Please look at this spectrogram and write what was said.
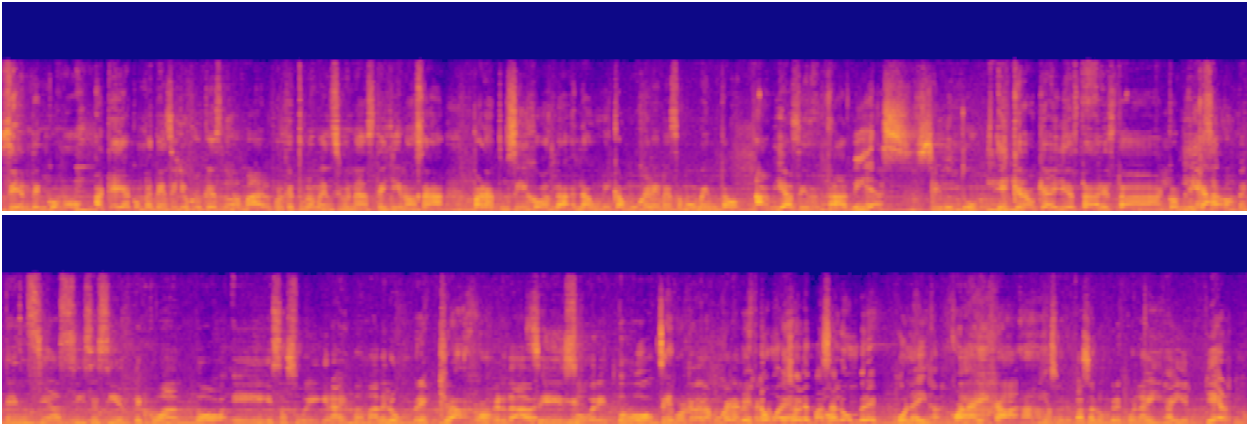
sienten como aquella competencia y yo creo que es normal, porque tú lo mencionaste, Gino, o sea, para tus hijos la, única mujer en ese momento había sido tú. Habías sido tú. Y, creo que ahí está, está complicado. Y esa competencia sí se siente cuando eh, esa suegra es mamá del hombre. Claro. ¿Verdad? Eh, sobre todo. Sí, porque de la mujer en Es como eso le pasa al hombre con la hija. Con la hija. Y eso le pasa al hombre con la hija y el yerno.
